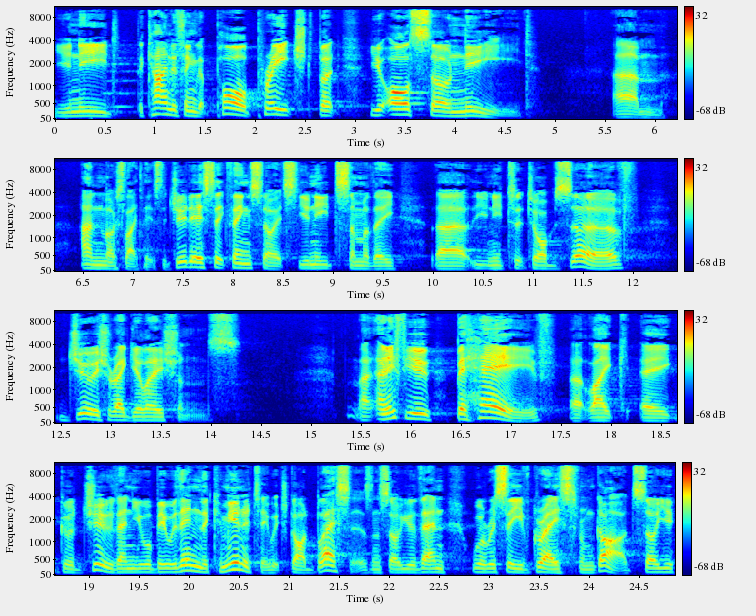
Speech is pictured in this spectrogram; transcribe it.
You need the kind of thing that Paul preached, but you also need, um, and most likely it's the Judaistic thing, so it's you need some of the, uh, you need to, to observe Jewish regulations. And if you behave uh, like a good Jew, then you will be within the community which God blesses, and so you then will receive grace from God. So you,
